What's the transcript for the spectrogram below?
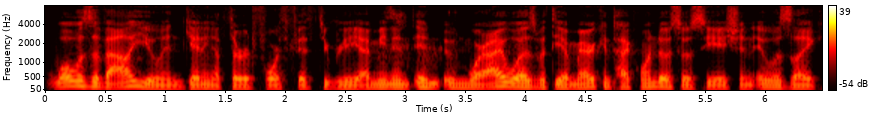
what was the value in getting a third, fourth, fifth degree? I mean, in, in, in where I was with the American Taekwondo Association, it was like,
